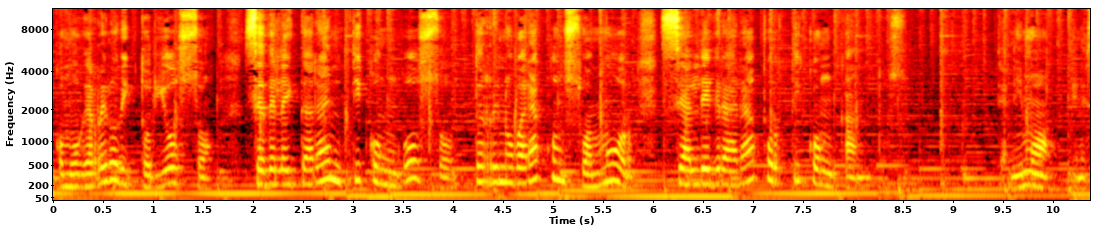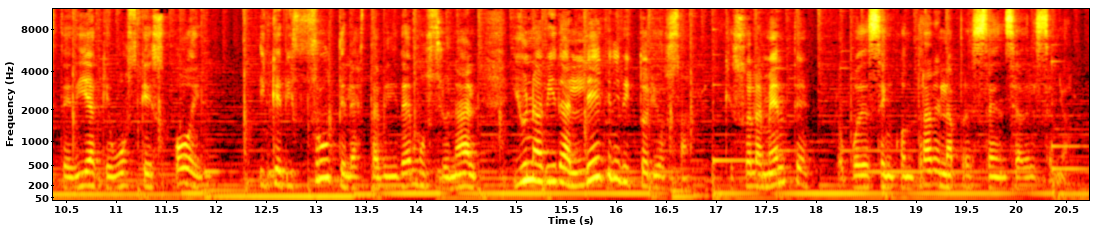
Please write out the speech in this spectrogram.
como guerrero victorioso, se deleitará en ti con gozo, te renovará con su amor, se alegrará por ti con cantos. Te animo en este día que busques hoy y que disfrute la estabilidad emocional y una vida alegre y victoriosa que solamente lo puedes encontrar en la presencia del Señor.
